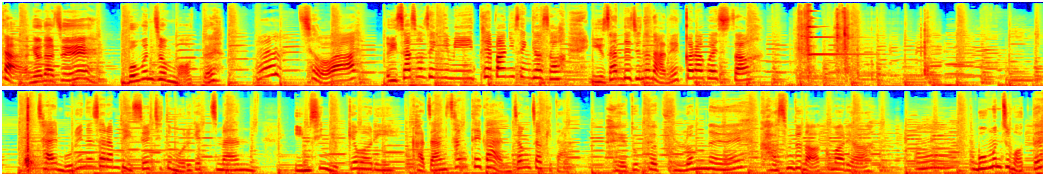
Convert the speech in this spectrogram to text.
당연하지 몸은 좀 어때? 좋아. 의사 선생님이 태반이 생겨서 유산되지는 않을 거라고 했어. 잘 모르는 사람도 있을지도 모르겠지만 임신 6개월이 가장 상태가 안정적이다. 배도 꽤 불렀네 가슴도 나왔고 말이야 음, 몸은 좀 어때?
